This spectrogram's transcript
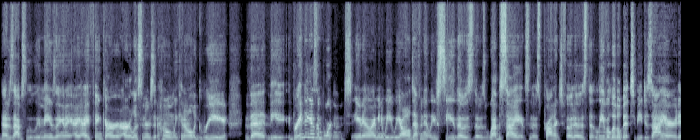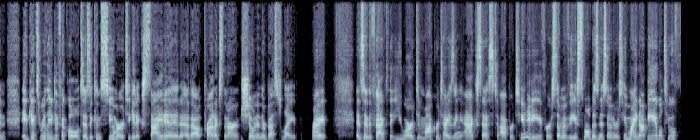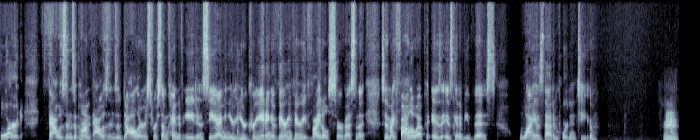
that is absolutely amazing. And I, I think our, our listeners at home, we can all agree that the branding is important. You know, I mean, we, we all definitely see those, those websites and those product photos that leave a little bit to be desired. And it gets really difficult as a consumer to get excited about products that aren't shown in their best light right? And so the fact that you are democratizing access to opportunity for some of these small business owners who might not be able to afford thousands upon thousands of dollars for some kind of agency. I mean, you're you're creating a very very vital service. And the, so my follow up is is going to be this: Why is that important to you? Hmm.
